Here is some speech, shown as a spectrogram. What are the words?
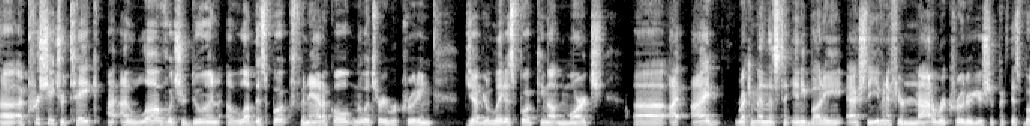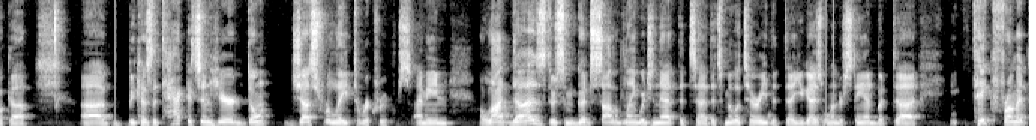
Uh, I appreciate your take. I, I, love what you're doing. I love this book, Fanatical Military Recruiting. Jeb, your latest book came out in March. Uh, I, I recommend this to anybody. Actually, even if you're not a recruiter, you should pick this book up uh, because the tactics in here don't just relate to recruiters. I mean, a lot does. There's some good, solid language in that that's uh, that's military that uh, you guys will understand, but uh, take from it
